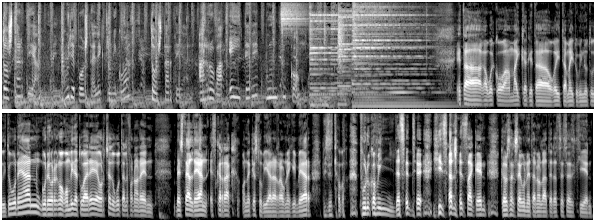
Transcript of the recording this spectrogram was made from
Tostartea. Gure posta elektronikoa tostartean arroba eitb.com Eta gaueko amaikak eta hogeita mairu minutu ditugunean, gure horrengo gonbidatua ere hortze dugu telefonoaren beste aldean, ezkerrak honek ez du bihar arraunekin behar, ez eta puruko min dezente izan lezaken gauzak segun eta nola ateraz ezkien.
